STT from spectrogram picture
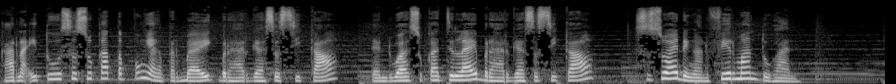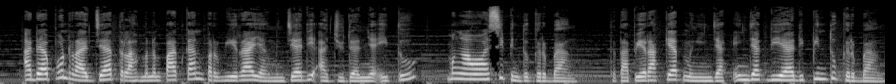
Karena itu sesukat tepung yang terbaik berharga sesikal dan dua sukat jelai berharga sesikal sesuai dengan firman Tuhan. Adapun raja telah menempatkan perwira yang menjadi ajudannya itu mengawasi pintu gerbang, tetapi rakyat menginjak-injak dia di pintu gerbang.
